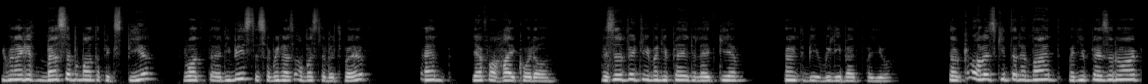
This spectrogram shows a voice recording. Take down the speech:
you're gonna give massive amount of XP towards the enemies. The Serena is almost level 12, and you have a high cooldown. Specifically, when you play in the late game, it's going to be really bad for you. So always keep that in mind when you play Zoroark,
